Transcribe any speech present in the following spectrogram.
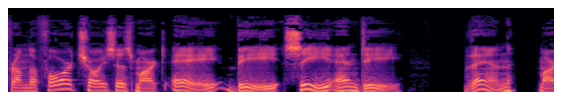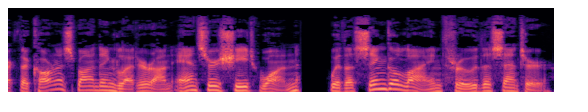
from the four choices marked A, B, C, and D. Then, mark the corresponding letter on answer sheet 1 with a single line through the center.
